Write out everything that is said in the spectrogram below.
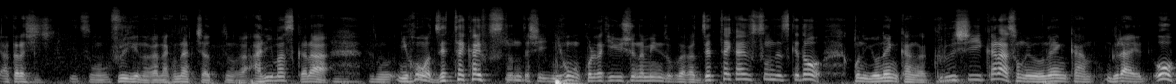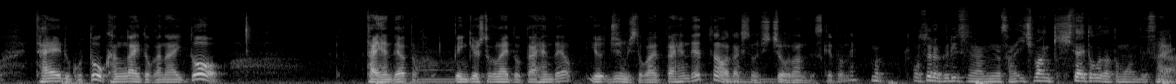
え新しいその古いのがなくなっちゃうっていうのがありますから、うん、日本は絶対回復するんだし日本はこれだけ優秀な民族だから絶対回復するんですけどこの4年間が苦しいからその4年間ぐらいを耐えることを考えておかないと。大変だよと。勉強しておかないと大変だよ。準備しておかないと大変だよっていうのは私の主張なんですけどね、まあ、おそらくリスナーの皆さん一番聞きたいところだと思うんですが、はい、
